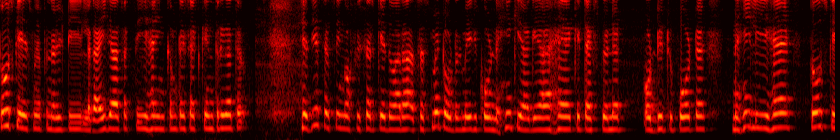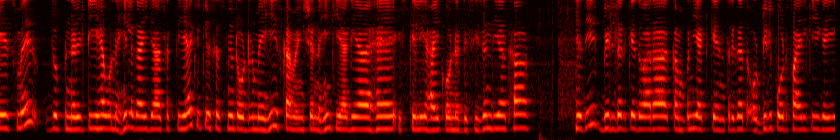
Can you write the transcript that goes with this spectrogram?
तो उस केस में पेनल्टी लगाई जा सकती है इनकम टैक्स एक्ट के अंतर्गत। यदि असेसिंग ऑफिसर के द्वारा असेसमेंट ऑर्डर में रिकॉर्ड नहीं किया गया है कि टैक्स पेयर ने ऑडिट रिपोर्ट नहीं ली है तो उस केस में जो पेनल्टी है वो नहीं लगाई जा सकती है, क्योंकि असेसमेंट ऑर्डर में ही इसका मेंशन नहीं किया गया है। इसके लिए हाई कोर्ट ने डिसीज़न दिया था। यदि बिल्डर के द्वारा कंपनी एक्ट के अंतर्गत ऑडी रिपोर्ट फ़ाइल की गई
